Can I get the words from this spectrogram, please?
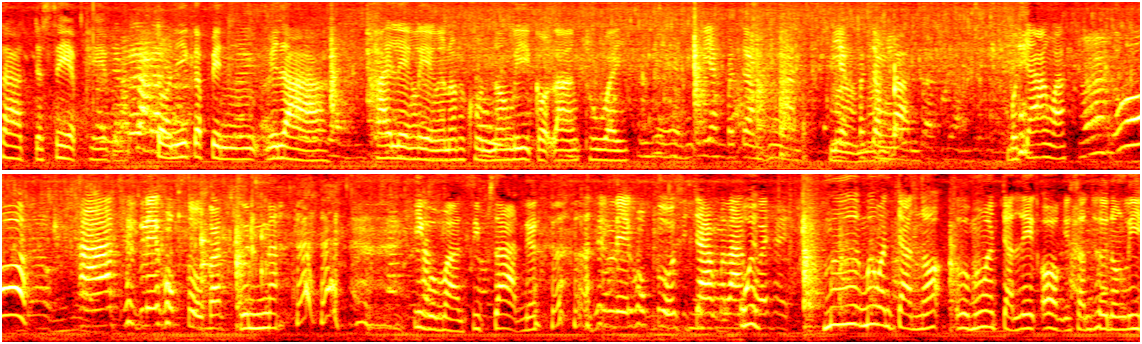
ชาติจะแซ่บแท้บ่ตอนนี้ก็เป็นเวลาคลายแรงๆแล้วเนาะทุกคนน้องลี่ก็ล้างถ้วยเรียกประจำงานเรียกประจำบ้านบ่จ้างวะโอ้ ทาถึกเลขหกตัวก่อนคุณนะ อีกประมาณสิบซาดเด้อถึงเลขหกตัวสิจ้างมาล้างอุ้ยถ้วยให้มือมือวันจันทร์เนาะเออมือวันจันทร์เลขออกอย่าซันเธอน้องลี่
